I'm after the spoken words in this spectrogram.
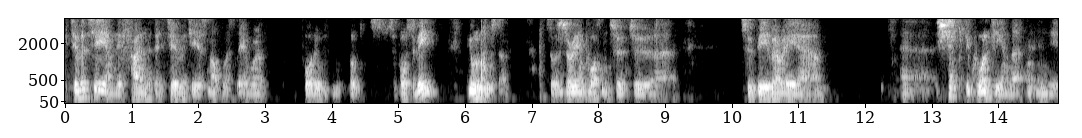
activity and they find that the activity is not what they were thought it was supposed to be, you will lose them. So it's very important to to uh, to be very um, uh, check the quality in the in the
